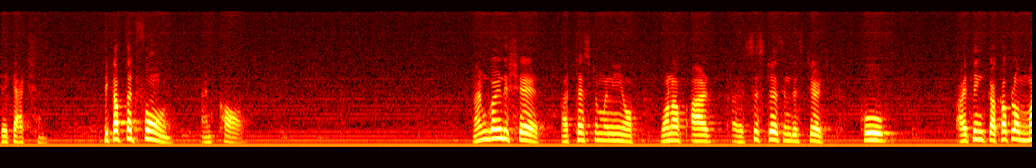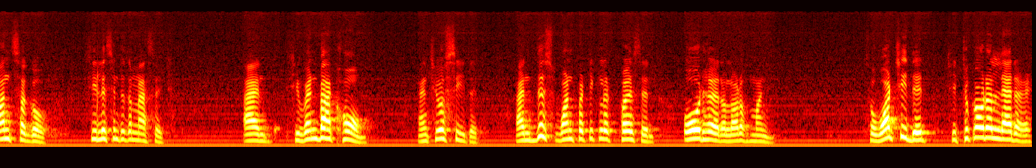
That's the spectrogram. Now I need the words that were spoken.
Take action. Pick up that phone and call. I'm going to share a testimony of one of our uh, sisters in this church who, I think a couple of months ago, she listened to the message and she went back home and she was seated. And this one particular person owed her a lot of money. So, what she did, she took out a letter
